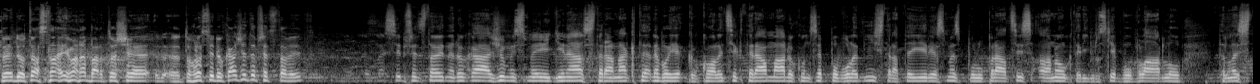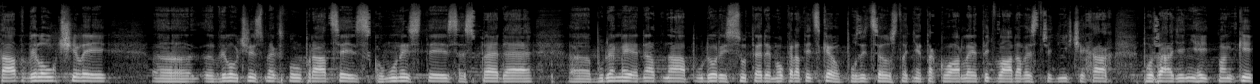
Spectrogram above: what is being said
to je dotaz na Ivana Bartoše. Tohle si dokážete představit? Tohle si představit nedokážu. My jsme jediná strana, která, nebo koalice, která má dokonce povolební strategii, kde jsme spolupráci s ANO, který prostě ovládlo tenhle stát, vyloučili Eh, vyloučili jsme k spolupráci s komunisty, s SPD, eh, budeme jednat na půdorysu té demokratické opozice, ostatně takováhle je teď vláda ve středních Čechách, pořádění hejtmanky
